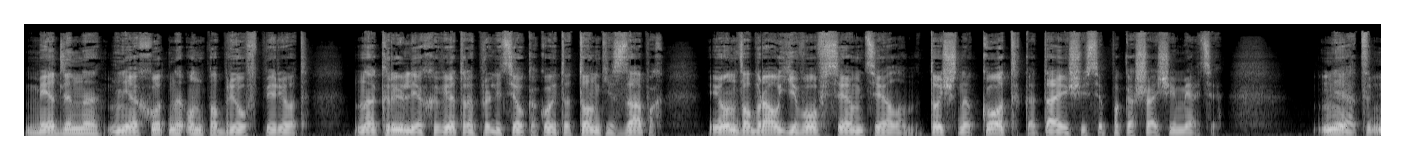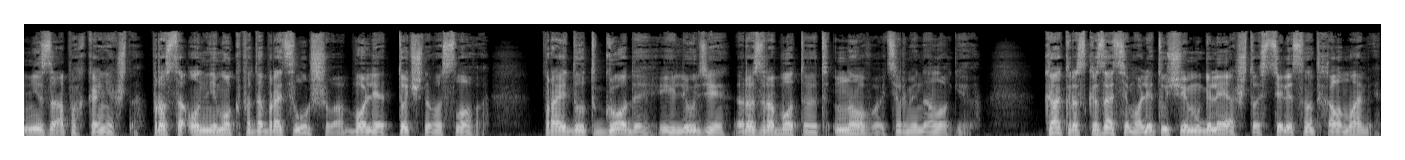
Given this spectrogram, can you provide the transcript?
Медленно, неохотно он побрел вперед. На крыльях ветра прилетел какой-то тонкий запах, и он вобрал его всем телом, точно кот, катающийся по кошачьей мяте. Нет, не запах, конечно, просто он не мог подобрать лучшего, более точного слова. Пройдут годы, и люди разработают новую терминологию. Как рассказать им о летучей мгле, что стелется над холмами,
